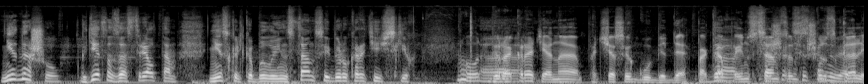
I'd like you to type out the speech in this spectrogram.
Не дошел. Где-то застрял там несколько было инстанций бюрократических. Ну вот А, бюрократия, она подчас и губит, да? Пока Да, по инстанциям совершенно- спускали.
